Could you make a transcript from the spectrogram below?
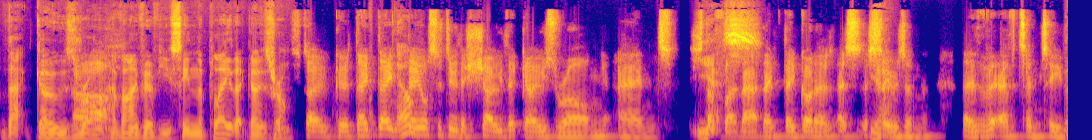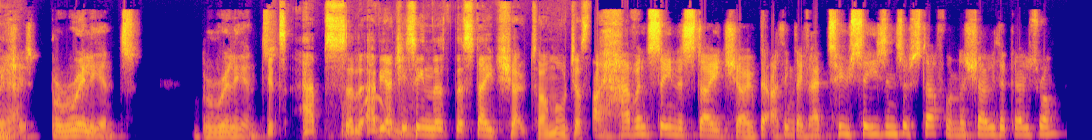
That Goes Wrong. Ah. Have either of you seen The Play That Goes Wrong? So good. They they No. they also do the show that goes wrong and stuff Yes. like that. They've they've got a, a, a Yeah. series of of Everton TV Yeah. shows. Brilliant, brilliant. It's absolute. Have you actually seen the, the stage show, Thom, or just I haven't seen the stage show. but I think they've had two seasons of stuff on the show that goes wrong.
